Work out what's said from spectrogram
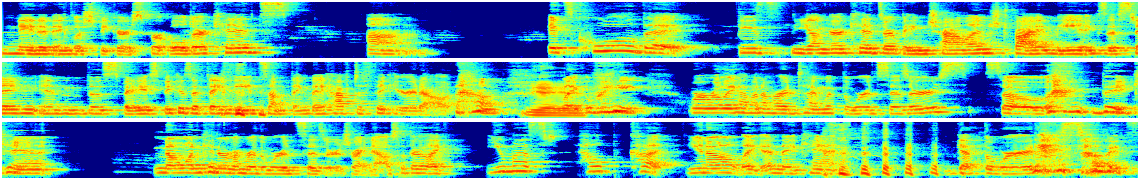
native English speakers for older kids. Um, it's cool that these younger kids are being challenged by me existing in the space because if they need something, they have to figure it out. Yeah, yeah. like we we're really having a hard time with the word scissors so they can't no one can remember the word scissors right now so they're like you must help cut, you know, like, and they can't get the word. so it's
